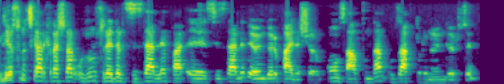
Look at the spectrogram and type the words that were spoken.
Biliyorsunuz ki arkadaşlar uzun süredir sizlerle e, sizlerle bir öngörü paylaşıyorum. Ons altından uzak durun öngörüsü.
